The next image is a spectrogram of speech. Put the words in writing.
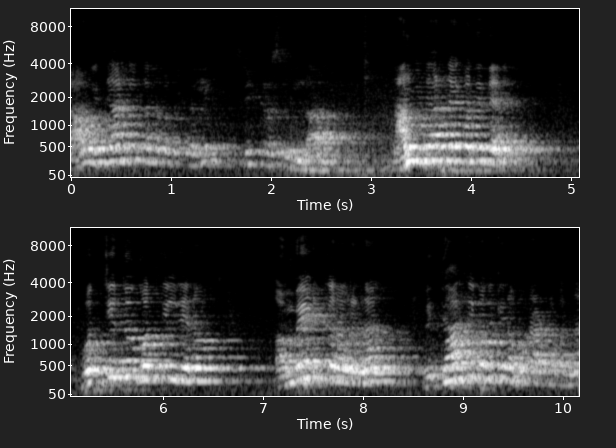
ಯಾವ ವಿದ್ಯಾರ್ಥಿ ತನ್ನ ಬದುಕಿನಲ್ಲಿ ಸ್ವೀಕರಿಸಲಿಲ್ಲ ನಾನು ವಿದ್ಯಾರ್ಥಿಯಾಗಿ ಬಂದಿದ್ದೇನೆ. ಗೊತ್ತಿದ್ದು ಗೊತ್ತಿಲ್ಲದೇನೋ ಅಂಬೇಡ್ಕರ್ ಅವರನ್ನ ವಿದ್ಯಾರ್ಥಿ ಬದುಕಿನ ಹೋರಾಟವನ್ನ,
